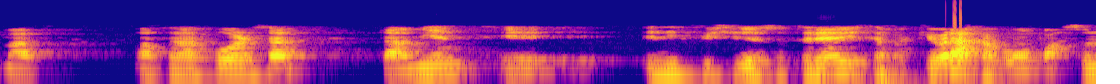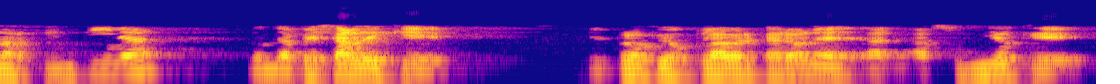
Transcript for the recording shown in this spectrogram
más, más a la fuerza, también eh, es difícil de sostener y se resquebraja, como pasó en Argentina, donde a pesar de que el propio Claver Carone asumió que,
